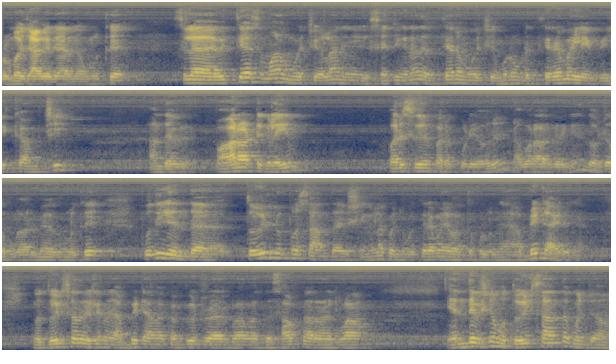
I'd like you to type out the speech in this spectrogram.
ரொம்ப ஜாகிரதையாக இருங்க உங்களுக்கு. சில வித்தியாசமான முயற்சிகள்லாம் நீங்கள் செஞ்சீங்கன்னா அந்த வித்தியாச முயற்சி மூலம் உங்களோட திறமையை வெளிக்காமிச்சு அந்த பாராட்டுகளையும் பரிசுகளையும் பெறக்கூடிய ஒரு நபராக இருக்கிறீங்க. இந்த வருஷம் உங்களுக்கு அருமையாக உங்களுக்கு புதிய இந்த தொழில்நுட்பம் சார்ந்த விஷயங்கள்லாம் கொஞ்சம் உங்கள் திறமையை வளர்த்துக்கொள்ளுங்க அப்டேட் ஆகிடுங்க உங்கள் தொழில் சார்ந்த விஷயம் கொஞ்சம் அப்டேட் ஆகும் கம்ப்யூட்டராக இருக்கலாம் வந்து சாஃப்ட்வேராக இருக்கலாம். எந்த விஷயம் உங்கள் தொழில் சார்ந்த கொஞ்சம்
